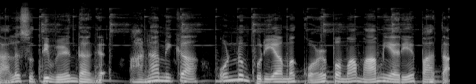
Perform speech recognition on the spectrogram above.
தலை சுத்தி விழுந்தாங்க. அனாமிகா ஒன்னும் புரியாம குழப்பமா மாமியாரையே பார்த்தா.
